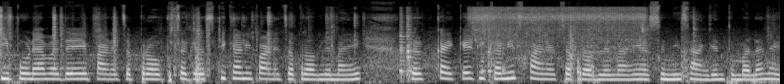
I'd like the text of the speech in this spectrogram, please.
की पुण्यामध्ये पाण्याचा प्रॉ सगळ्याच ठिकाणी पाण्याचा प्रॉब्लेम आहे. तर काही काही ठिकाणीच पाण्याचा प्रॉब्लेम आहे असं मी सांगेन तुम्हाला. नाही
